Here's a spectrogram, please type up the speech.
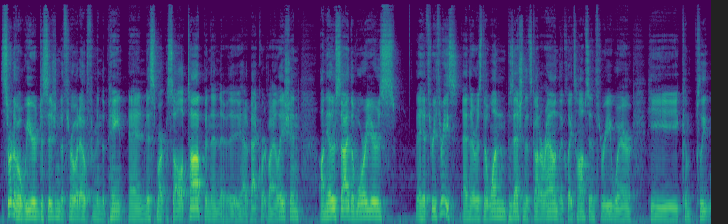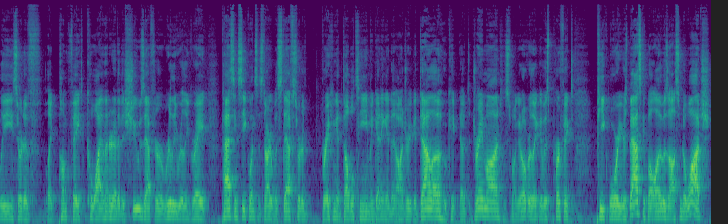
Sort of a weird decision to throw it out from in the paint and miss Marc Gasol up top, and then they had a backcourt violation. On the other side, the Warriors they hit three threes. And there was the one possession that's gone around, the Klay Thompson three, where he completely sort of like pump faked Kawhi Leonard out of his shoes after a really, really great passing sequence. It started with Steph sort of breaking a double team and getting into Andre Iguodala, who kicked out to Draymond, who swung it over. Like it was perfect peak Warriors basketball. It was awesome to watch.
